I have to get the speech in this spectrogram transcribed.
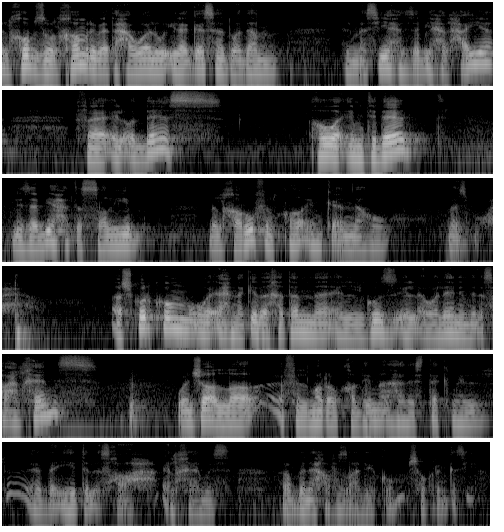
الخبز والخمر بيتحولوا إلى جسد ودم المسيح الذبيحة الحية. فالقداس هو امتداد لذبيحة الصليب للخروف القائم كأنه مذبوح أشكركم وإحنا كده ختمنا الجزء الأولاني من الإصحاح الخامس. وإن شاء الله في المرة القادمة هنستكمل بقية الإصحاح الخامس. ربنا يحافظ عليكم. شكرا جزيلا.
